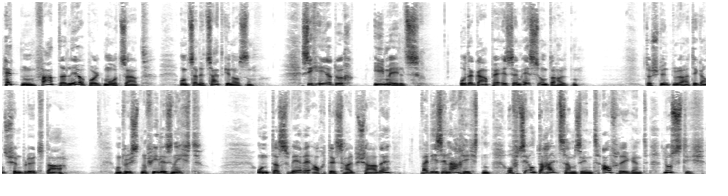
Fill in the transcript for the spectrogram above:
Hätten Vater Leopold Mozart und seine Zeitgenossen sich eher durch E-Mails oder gar per SMS unterhalten, da stünden wir heute ganz schön blöd da und wüssten vieles nicht. Und das wäre auch deshalb schade, weil diese Nachrichten oft sehr unterhaltsam sind, aufregend, lustig.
